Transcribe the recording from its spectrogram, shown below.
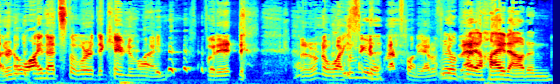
I don't know why that's the word that came to mind, but it. I don't know why you think gonna- it's that funny. I don't I'm think gonna play a hideout and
